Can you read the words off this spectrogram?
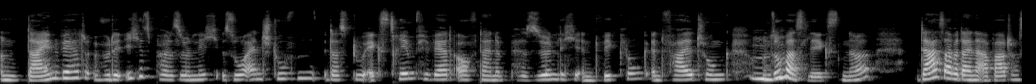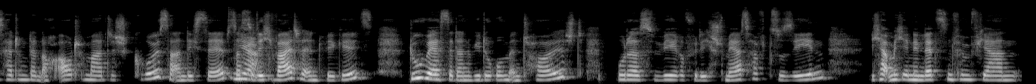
Und dein Wert würde ich jetzt persönlich so einstufen, dass du extrem viel Wert auf deine persönliche Entwicklung, Entfaltung mhm. und sowas legst, ne? Da ist aber deine Erwartungshaltung dann auch automatisch größer an dich selbst, dass ja. du dich weiterentwickelst. Du wärst ja dann wiederum enttäuscht oder es wäre für dich schmerzhaft zu sehen, ich habe mich in den letzten fünf Jahren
